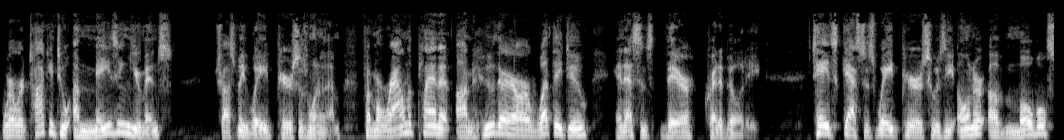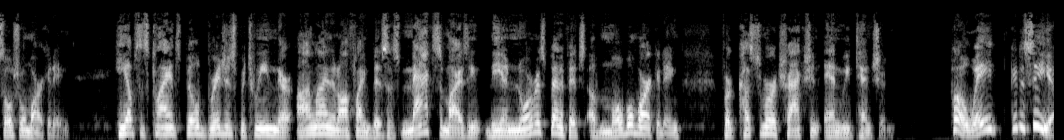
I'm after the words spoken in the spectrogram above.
where we're talking to amazing humans Trust me, Wade Pierce is one of them. From around the planet on who they are, what they do, in essence, their credibility. Today's guest is Wade Pierce, who is the owner of Mobile Social Marketing. He helps his clients build bridges between their online and offline business, maximizing the enormous benefits of mobile marketing for customer attraction and retention. Hello, Wade. Good to see you.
